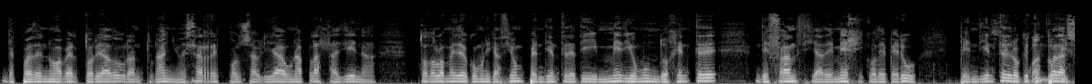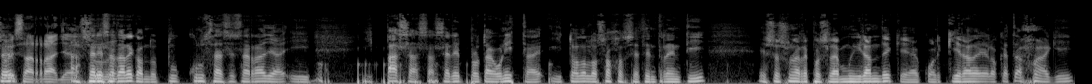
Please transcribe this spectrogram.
Después de no haber toreado durante un año, esa responsabilidad, una plaza llena, todos los medios de comunicación pendientes de ti, medio mundo, gente de, Francia, de México, de Perú, pendiente de lo que tú puedas hacer esa raya, hacer esa tarea cuando tú cruzas esa raya y, y pasas a ser el protagonista y todos los ojos se centran en ti, eso es una responsabilidad muy grande que a cualquiera de los que estamos aquí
